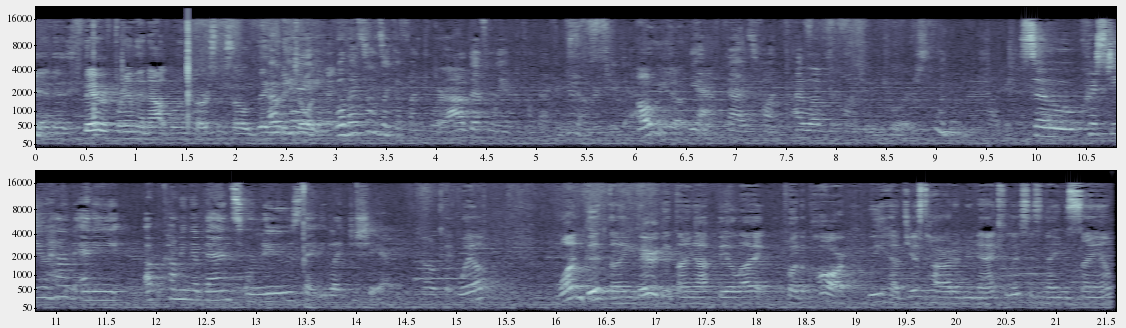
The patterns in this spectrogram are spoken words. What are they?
and is very friendly and outgoing person. So they would enjoy Okay. that. Well, that sounds like a fun tour. I'll definitely have to come back in the summer and do that. oh yeah. Yeah, that's fun. I love the pontoon tours. so, Chris, do you have any upcoming events or news that you'd like to share? Okay, well, one good thing, very good thing I feel like for the park, we have just hired a new naturalist. His name is Sam.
